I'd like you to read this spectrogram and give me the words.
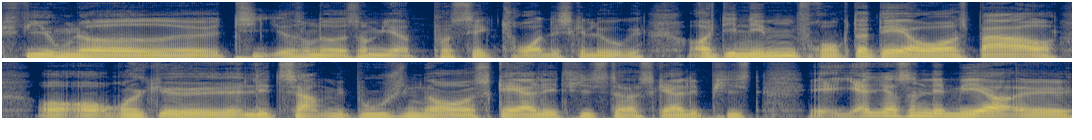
410 og sådan noget, som jeg på sigt tror, det skal lukke. Og de nemme frugter, det er jo også bare at, at, at rykke øh, lidt sammen i bussen og skære lidt hister og skære lidt pist. Jeg, jeg er sådan lidt mere... Øh,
